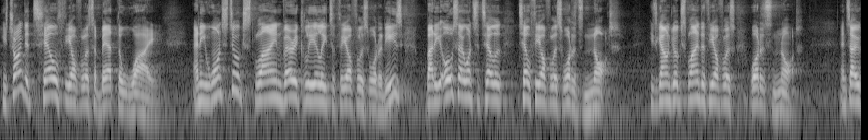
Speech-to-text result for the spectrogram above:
he's trying to tell Theophilus about the way. And he wants to explain very clearly to Theophilus what it is, but he also wants to tell, tell Theophilus what it's not. He's going to explain to Theophilus what it's not. And so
